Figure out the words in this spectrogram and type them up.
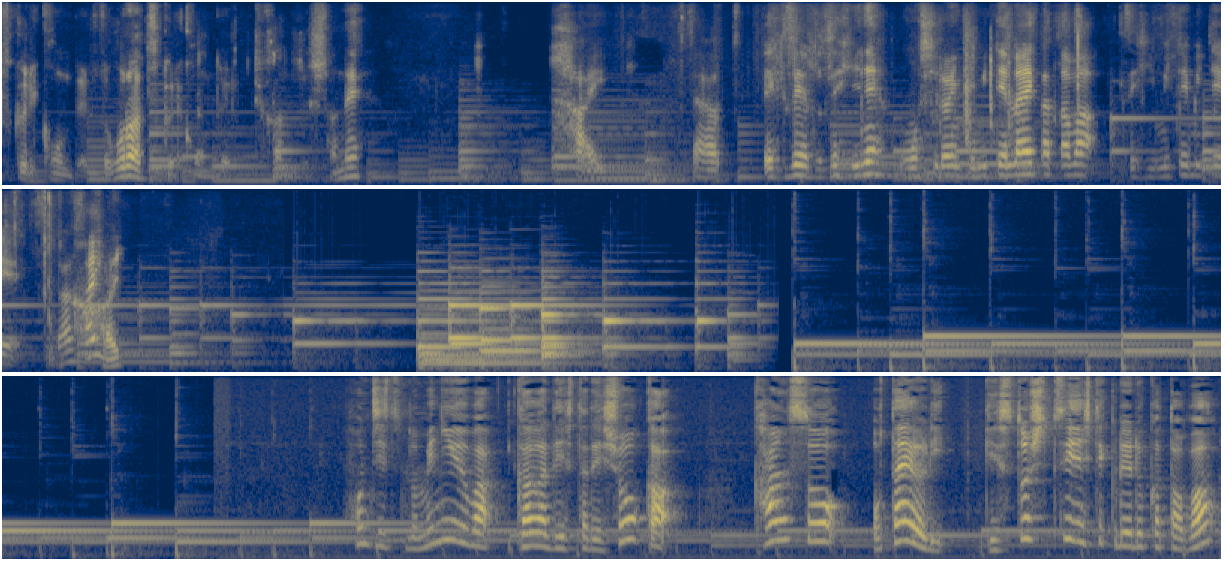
作り込んでるところは作り込んでるって感じでしたね。はい。じゃあ、エグゼートぜひね、面白いんで見てない方は、ぜひ見てみてください。はいメニューはいかがでしたでしょうか？感想、お便り、ゲスト出演してくれる方は、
